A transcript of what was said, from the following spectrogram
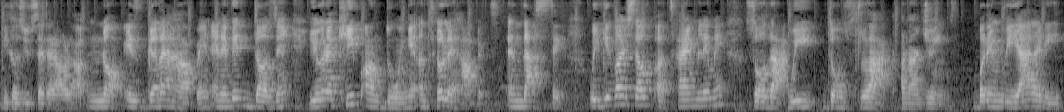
because you said it out loud. No, it's gonna happen. And if it doesn't, you're gonna keep on doing it until it happens. And that's it. We give ourselves a time limit so that we don't slack on our dreams. But in reality,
